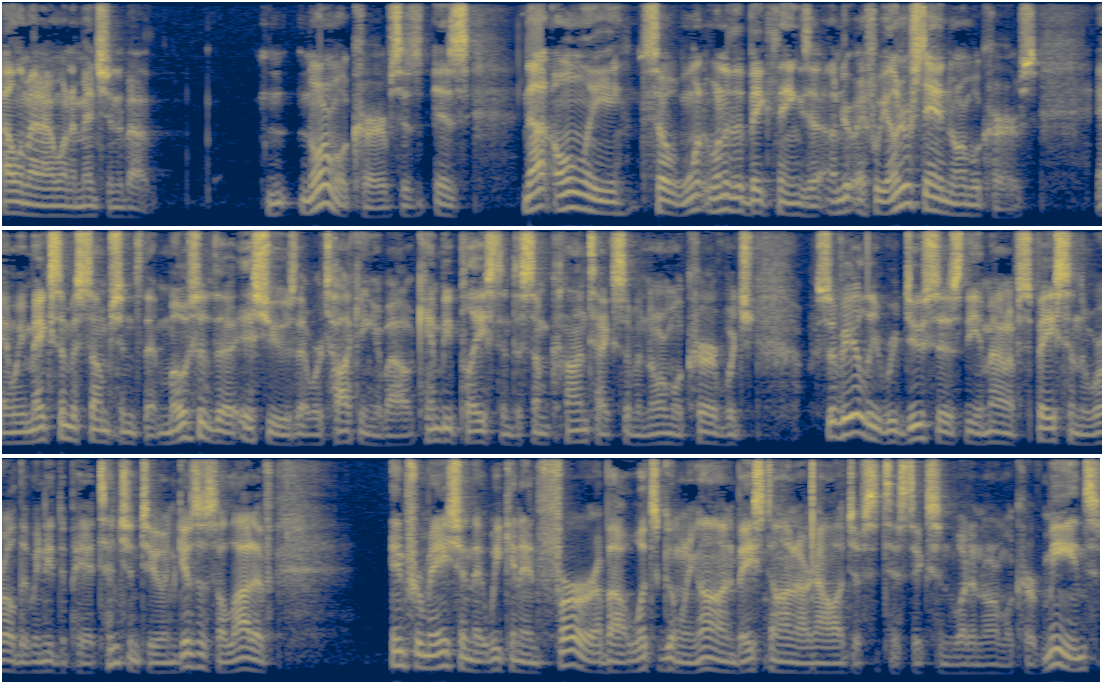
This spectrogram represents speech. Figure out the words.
element I want to mention about n- normal curves is, is not only so one, one of the big things that under if we understand normal curves and we make some assumptions that most of the issues that we're talking about can be placed into some context of a normal curve which severely reduces the amount of space in the world that we need to pay attention to and gives us a lot of information that we can infer about what's going on based on our knowledge of statistics and what a normal curve means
